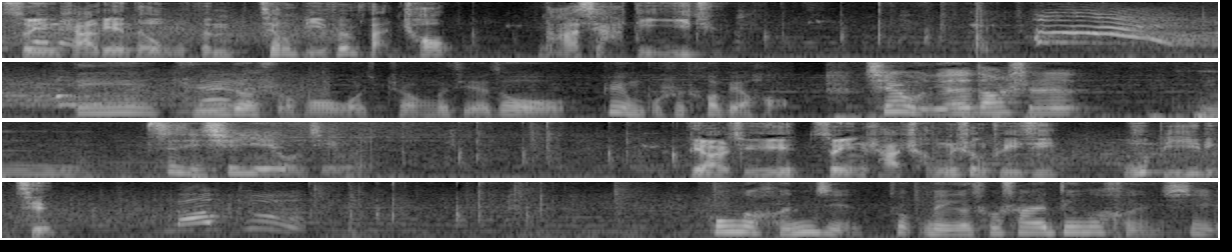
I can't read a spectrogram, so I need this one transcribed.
孙颖莎连得五分，将比分反超，拿下第一局。第一局的时候，我整个节奏并不是特别好。其实我觉得当时，嗯，自己其实也有机会。第二局，孙颖莎乘胜追击，五比一领先。封得很紧，就每个球杀来盯得很细。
